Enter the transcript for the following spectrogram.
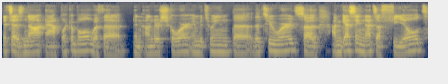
it says not applicable with a an underscore in between the the two words. So I'm guessing that's a field,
